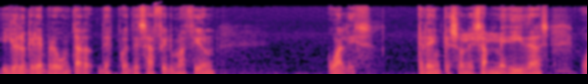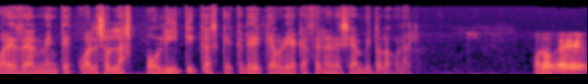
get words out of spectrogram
Y yo le quería preguntar, después de esa afirmación, ¿cuáles creen que son esas medidas? ¿Cuáles realmente, cuáles son las políticas que cree que habría que hacer en ese ámbito laboral? Bueno, eh,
